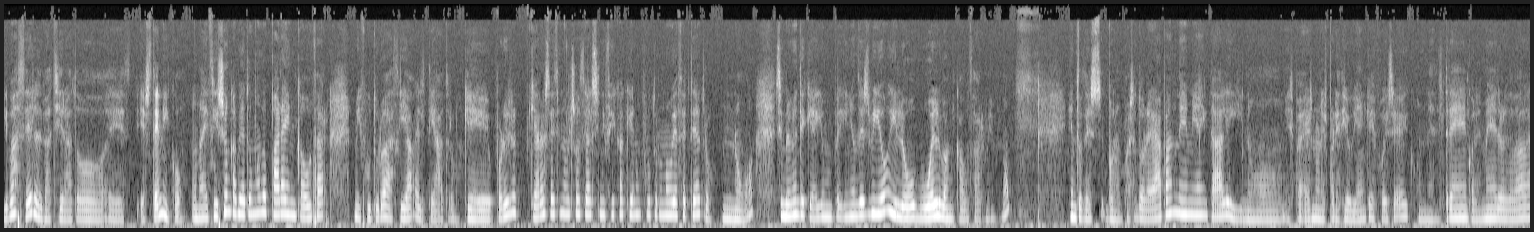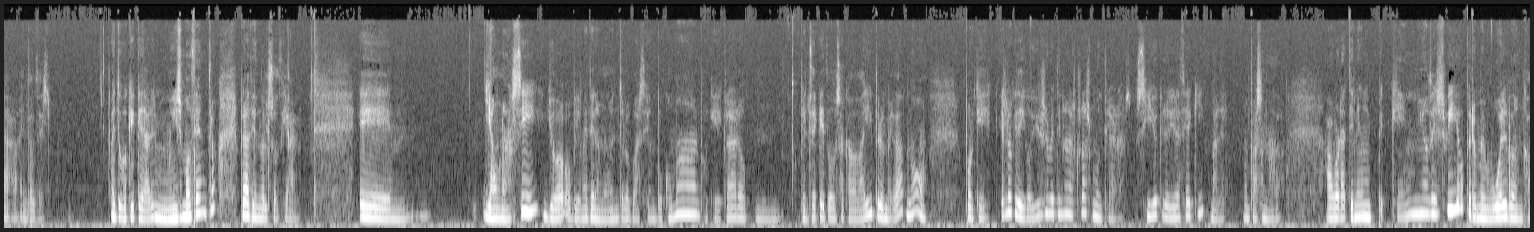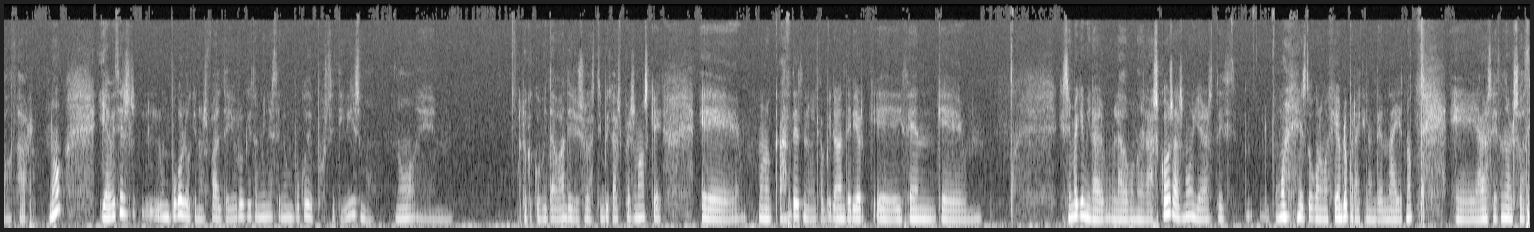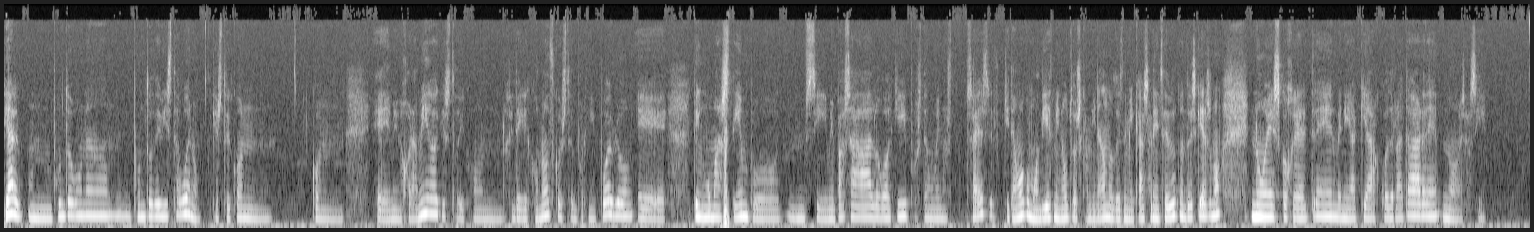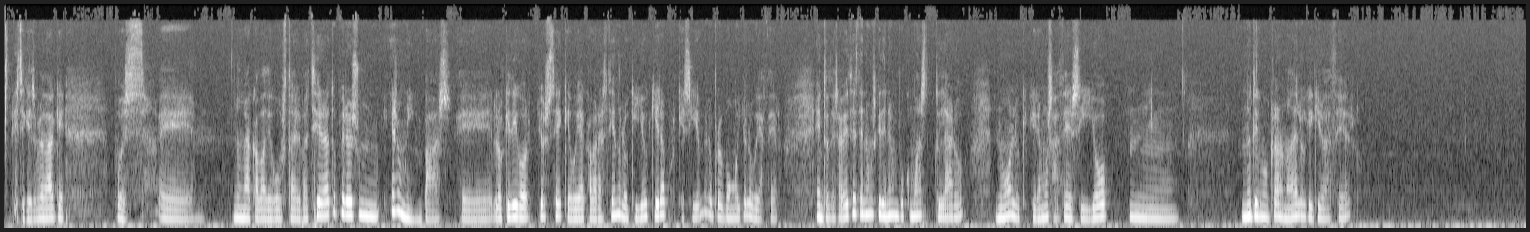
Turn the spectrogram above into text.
iba a hacer el bachillerato eh, escénico, una decisión que había tomado para encauzar mi futuro hacia el teatro. Que por eso que ahora estoy haciendo el social significa que en un futuro no voy a hacer teatro. No, simplemente que hay un pequeño desvío y luego vuelvo a encauzarme, ¿no? Entonces, bueno, pasó toda la pandemia y tal, y no, mis padres no les pareció bien que fuese con el tren, con el metro, entonces me tuve que quedar en mi mismo centro, pero haciendo el social. Eh, y aún así, yo obviamente en el momento lo pasé un poco mal, porque claro, mm, pensé que todo se acababa ahí, pero en verdad no. Porque es lo que digo, yo siempre tengo las cosas muy claras. Si yo quiero ir hacia aquí, vale, no pasa nada. Ahora tiene un pequeño desvío, pero me vuelvo a encauzar, ¿no? Y a veces un poco lo que nos falta, yo creo que también es tener un poco de positivismo, ¿no? Eh, lo que comentaba antes, yo soy las típicas personas que, eh, bueno, antes en el capítulo anterior que dicen que que siempre hay que mirar un lado bueno de las cosas, ¿no? Y ahora estoy pongo esto como ejemplo para que lo entendáis, ¿no? Eh, ahora estoy haciendo el social, un punto, una, punto de vista bueno, que estoy con, con eh, mi mejor amiga, que estoy con gente que conozco, estoy por mi pueblo, eh, tengo más tiempo, mm, si me pasa algo aquí, pues tengo menos, ¿sabes? Que tengo como 10 minutos caminando desde mi casa al instituto, entonces eso no, no es coger el tren, venir aquí a las 4 de la tarde, no es así. Así que es verdad que, pues, eh, no me acaba de gustar el bachillerato, pero es un, es un impasse. lo que digo, yo sé que voy a acabar haciendo lo que yo quiera, porque si yo me lo propongo, yo lo voy a hacer. Entonces a veces tenemos que tener un poco más claro, ¿no? Lo que queremos hacer. Si yo mmm, no tengo claro nada de lo que quiero hacer,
